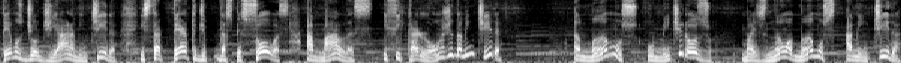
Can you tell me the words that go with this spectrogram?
Temos de odiar a mentira, estar perto de, das pessoas, amá-las e ficar longe da mentira. Amamos o mentiroso, mas não amamos a mentira.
